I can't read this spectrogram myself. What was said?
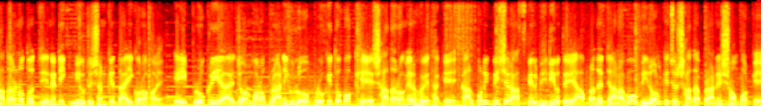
সাধারণত জেনেটিক মিউটেশনকে দায়ী করা হয়। এই প্রক্রিয়ায় জন্মানো প্রাণীগুলো প্রকৃতপক্ষে সাদা রঙের হয়ে থাকে। কাল্পনিক বিশ্বের আজকের ভিডিওতে আপনাদের জানাব বিরল কিছু সাদা প্রাণীর সম্পর্কে,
